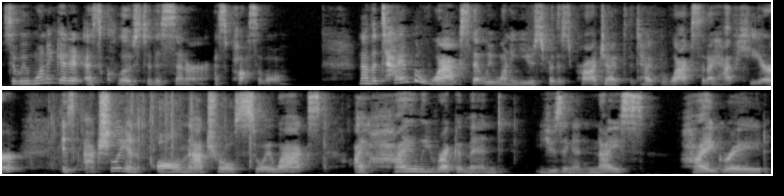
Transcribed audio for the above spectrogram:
So we want to get it as close to the center as possible. Now, the type of wax that we want to use for this project, the type of wax that I have here, is actually an all natural soy wax. I highly recommend using a nice high grade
